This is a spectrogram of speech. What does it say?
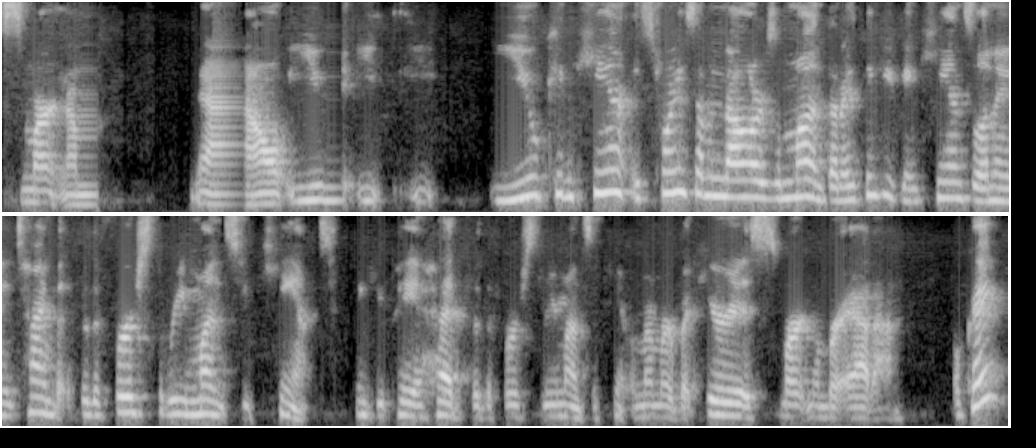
smart number. Now, you, you, you can can it's $27 a month and I think you can cancel at any time, but for the first three months you can't. I think you pay ahead for the first three months. I can't remember, but here it is smart number add-on. Okay?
